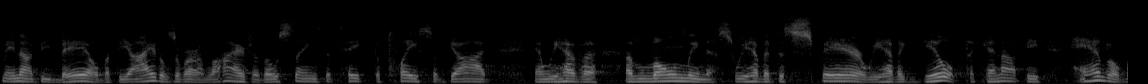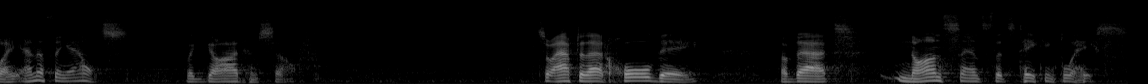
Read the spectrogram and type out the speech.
may not be Baal, but the idols of our lives are those things that take the place of God. And we have a, a loneliness, we have a despair, we have a guilt that cannot be handled by anything else but God Himself. So, after that whole day of that nonsense that's taking place,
